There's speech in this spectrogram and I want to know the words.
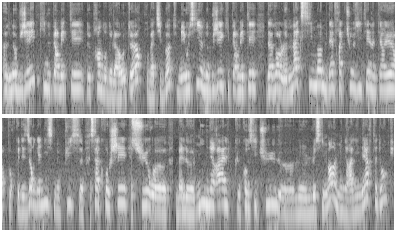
un objet qui nous permettait de prendre de la hauteur pour Batibot, mais aussi un objet qui permettait d'avoir le maximum d'infractuosité à l'intérieur pour que des organismes puissent s'accrocher sur ben, le minéral que constitue le, le, ciment, un minéral inerte donc.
